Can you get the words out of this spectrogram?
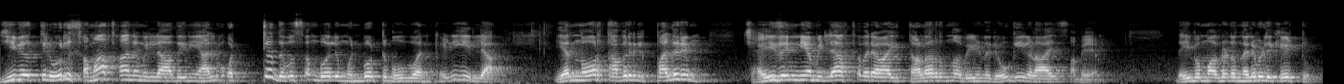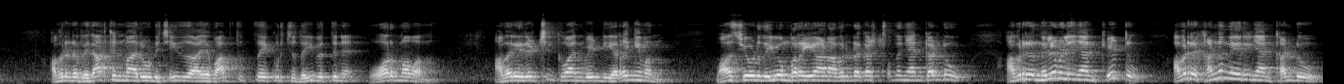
ജീവിതത്തിൽ ഒരു സമാധാനമില്ലാതെ ഇനി അൽ ഒറ്റ ദിവസം പോലും മുൻപോട്ട് പോകുവാൻ കഴിയില്ല എന്നോർത്ത് അവരിൽ പലരും ചൈതന്യമില്ലാത്തവരായി തളർന്നു വീണ് രോഗികളായ സമയം. ദൈവം അവരുടെ നിലവിളി കേട്ടു. അവരുടെ പിതാക്കന്മാരോട് ചെയ്തതായ വാക്തത്വത്തെക്കുറിച്ച് ദൈവത്തിന് ഓർമ്മ വന്നു. അവരെ രക്ഷിക്കുവാൻ വേണ്ടി ഇറങ്ങി വന്നു. മാസിയോട് ദൈവം പറയുകയാണ് അവരുടെ കഷ്ടത ഞാൻ കണ്ടു. അവരുടെ നിലവിളി ഞാൻ കേട്ടു. അവരുടെ കണ്ണുനീര് ഞാൻ കണ്ടു.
